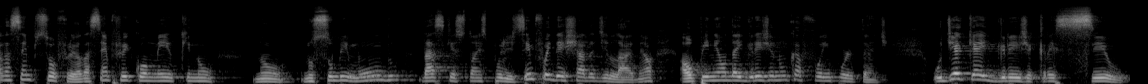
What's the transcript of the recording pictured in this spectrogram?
ela sempre sofreu, ela sempre ficou meio que no, no, no submundo das questões políticas, sempre foi deixada de lado. Né? A opinião da igreja nunca foi importante. O dia que a igreja cresceu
